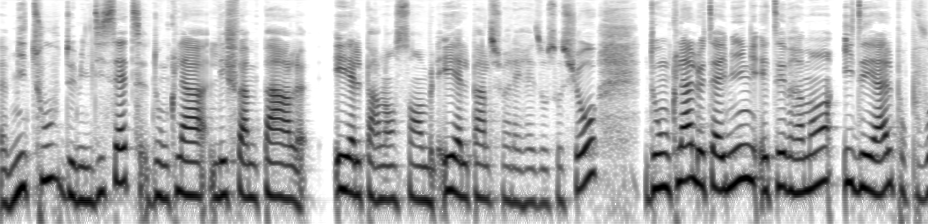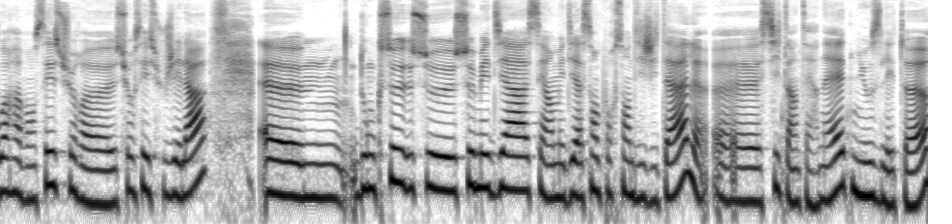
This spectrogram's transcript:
MeToo 2017, donc là les femmes parlent et elles parlent ensemble et elles parlent sur les réseaux sociaux. Donc là, le timing était vraiment idéal pour pouvoir avancer sur, euh, sur ces sujets-là. Euh, donc ce, ce, média, c'est un média 100% digital, euh, site internet, newsletter.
